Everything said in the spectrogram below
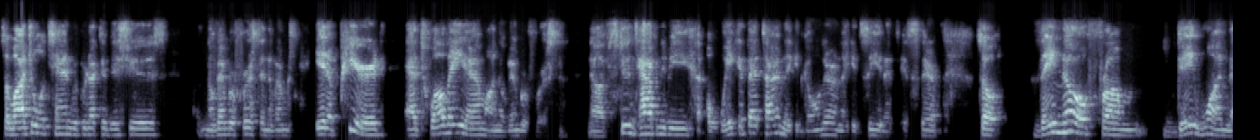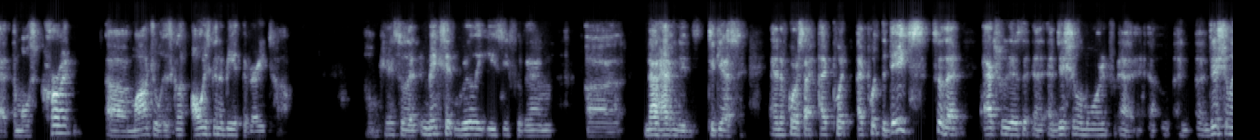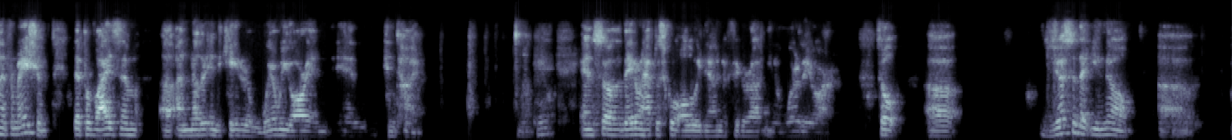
So module 10 reproductive issues November 1st and November it appeared at 12 a.m. on November 1st. Now, if students happen to be awake at that time, they could go in there and they could see it. It's, it's there. So they know from day one that the most current uh, module is going, always going to be at the very top. Okay, so that makes it really easy for them uh, not having to, to guess. And of course, I, I put I put the dates so that actually there's additional more uh, uh, additional information that provides them uh, another indicator of where we are in, in in time. Okay, and so they don't have to scroll all the way down to figure out you know where they are. So uh, just so that you know uh,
